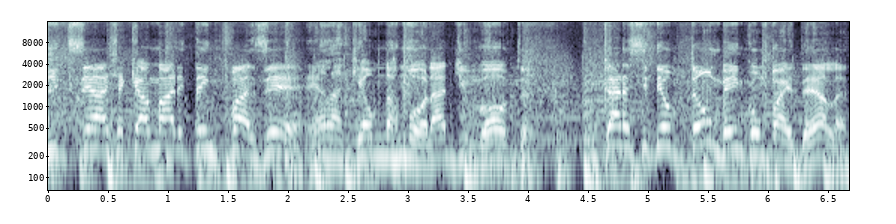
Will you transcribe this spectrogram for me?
Que você acha que a Mari tem que fazer? Ela quer o namorado de volta. O cara se deu tão bem com o pai dela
